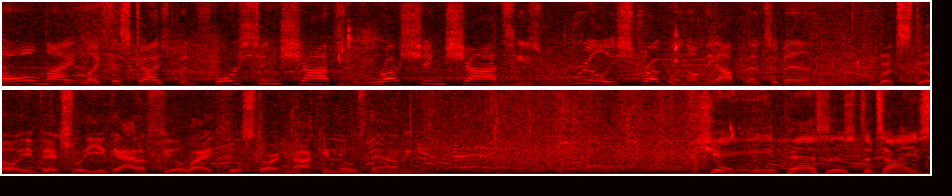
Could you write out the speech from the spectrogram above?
all night like this guy's been forcing shots, rushing shots. He's really struggling on the offensive end. But still, eventually, you got to feel like he'll start knocking those down again. Shea passes to Theis.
